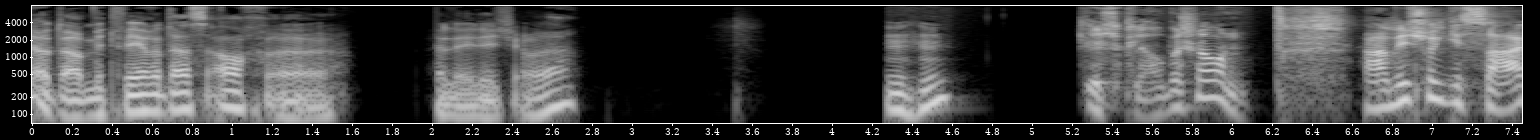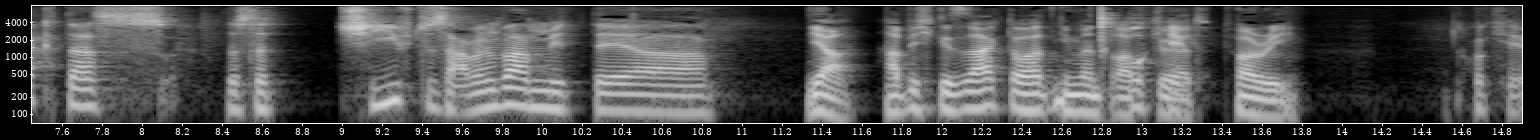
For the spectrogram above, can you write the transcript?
Ja, damit wäre das auch äh, erledigt, oder? Mhm. Ich glaube schon. Haben wir schon gesagt, dass, dass der Chief zusammen war mit der. Ja, habe ich gesagt, da hat niemand drauf Okay. gehört. Tori. Okay.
